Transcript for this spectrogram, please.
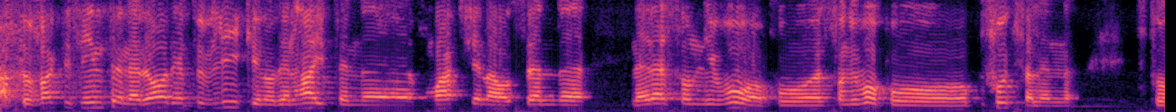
Alltså faktiskt inte. När du har den publiken och den hypen eh, på matcherna och sen eh, när det är sån nivå på, sån nivå på, på futsalen. Så,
